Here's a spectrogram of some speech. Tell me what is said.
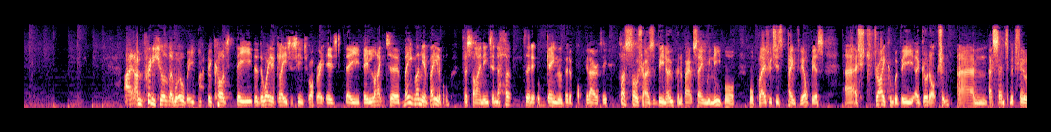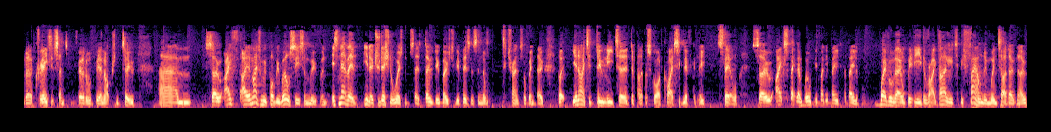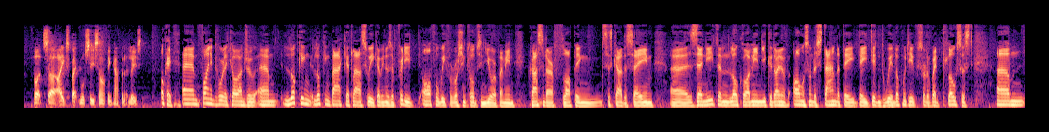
I, I'm pretty sure there will be because the, the, the way the Glazers seem to operate is they, they like to make money available for signings in the hope that it will gain them a bit of popularity. Plus, Solskjaer has been open about saying we need more more players, which is painfully obvious. Uh, a striker would be a good option. Um, a centre midfielder, a creative centre midfielder would be an option too. Um, so I, I imagine we probably will see some movement. It's never, you know, traditional wisdom says don't do most of your business in the transfer window, but United do need to develop a squad quite significantly still. So I expect there will be money made available. Whether there'll be the right value to be found in winter, I don't know, but uh, I expect we'll see something happen at least. Okay. Um, finally, before I let go, Andrew, um, looking looking back at last week, I mean, it was a pretty awful week for Russian clubs in Europe. I mean, Krasnodar flopping, CSKA the same, uh, Zenit and Loco. I mean, you could kind of almost understand that they, they didn't win. Lokomotiv sort of went closest. Um,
